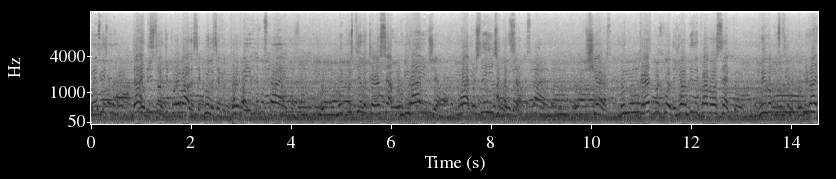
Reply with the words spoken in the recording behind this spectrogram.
Ви виступили? да, і дві сотні поривалися, билися тут, Ви їх не пускаєте. Ми пустили карася, пробігли інші. Так, прийшли інші билися. Ще раз. Ми, карась приходить, я один від правого сектору. Ми його пустили, пробігають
